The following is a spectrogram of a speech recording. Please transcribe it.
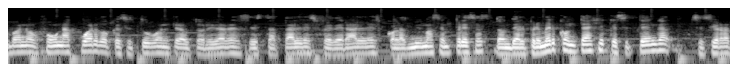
bueno, fue un acuerdo que se tuvo entre autoridades estatales, federales, con las mismas empresas, donde al primer contagio que se tenga, se cierra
